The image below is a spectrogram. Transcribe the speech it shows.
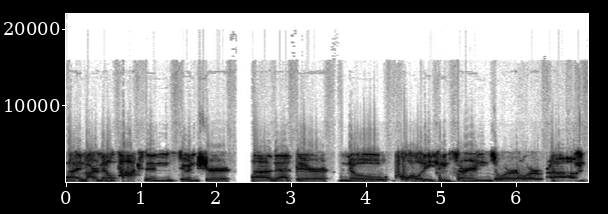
uh, environmental toxins to ensure uh, that there are no quality concerns or, or um,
